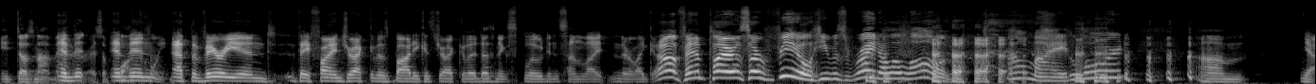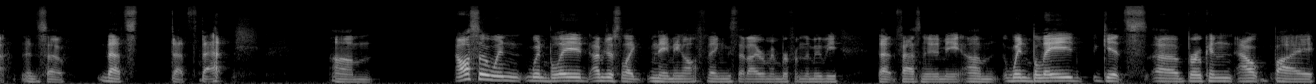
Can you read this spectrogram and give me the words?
it does not matter and then, as a plot and then point. at the very end, they find Dracula's body because Dracula doesn't explode in sunlight, and they're like, "Oh, vampires are real. He was right all along." oh my lord. Um, yeah, and so that's that's that. Um, also when when Blade, I'm just like naming off things that I remember from the movie that fascinated me. Um, when Blade gets uh, broken out by,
